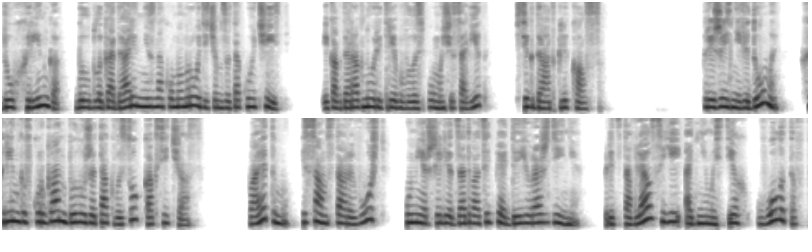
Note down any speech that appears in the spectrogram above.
Дух Хринга был благодарен незнакомым родичам за такую честь и когда Рагноре требовалась помощь и совет, всегда откликался. При жизни ведомы Хрингов курган был уже так высок, как сейчас. Поэтому и сам старый вождь, умерший лет за 25 до ее рождения, представлялся ей одним из тех волотов,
